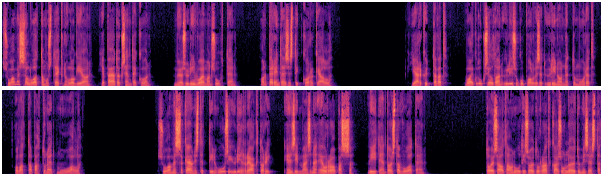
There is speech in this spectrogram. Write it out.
Suomessa luottamus teknologiaan ja päätöksentekoon, myös ydinvoiman suhteen, on perinteisesti korkealla. Järkyttävät, vaikutuksiltaan ylisukupolviset ydinonnettomuudet ovat tapahtuneet muualla. Suomessa käynnistettiin uusi ydinreaktori ensimmäisenä Euroopassa 15 vuoteen. Toisaalta on uutisoitu ratkaisun löytymisestä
